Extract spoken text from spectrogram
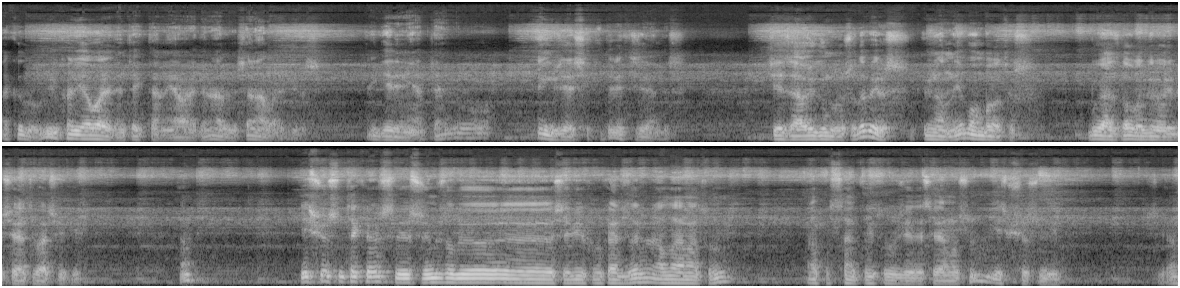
Akıllı olun. Yukarıya havale edin. Tek tane havale edin. Abi sen havale ediyorsun. E, gereğini yapacaksın. En güzel şekilde neticelendir. Ceza uygun bulursa da verir. Yunanlı'ya bombalatır. Bu yazda olabilir öyle bir söylenti var çünkü. Tamam. Geçmiş olsun tekrar. Süre- Süremiz oluyor sevgili Furkancılar. Allah'a emanet olun. Apple Sank'ın sunucuya da selam olsun. Geçmiş olsun diyeyim. Selam.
